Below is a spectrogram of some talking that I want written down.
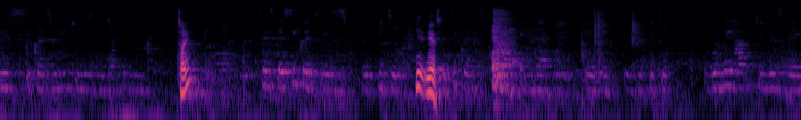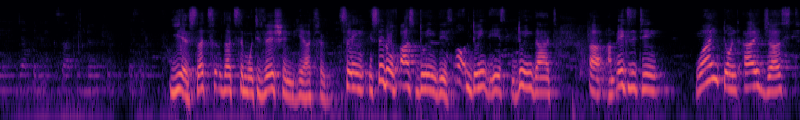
this sequence, we need to use the jump and link. Sorry? Since the sequence is repeating, yes. the sequence here and there is, is repeating, Will we have to use the jump and link so that we don't repeat the same? Yes, that's, that's the motivation here actually. Saying instead of us doing this, oh, I'm doing this, I'm doing that, uh, I'm exiting, why don't I just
